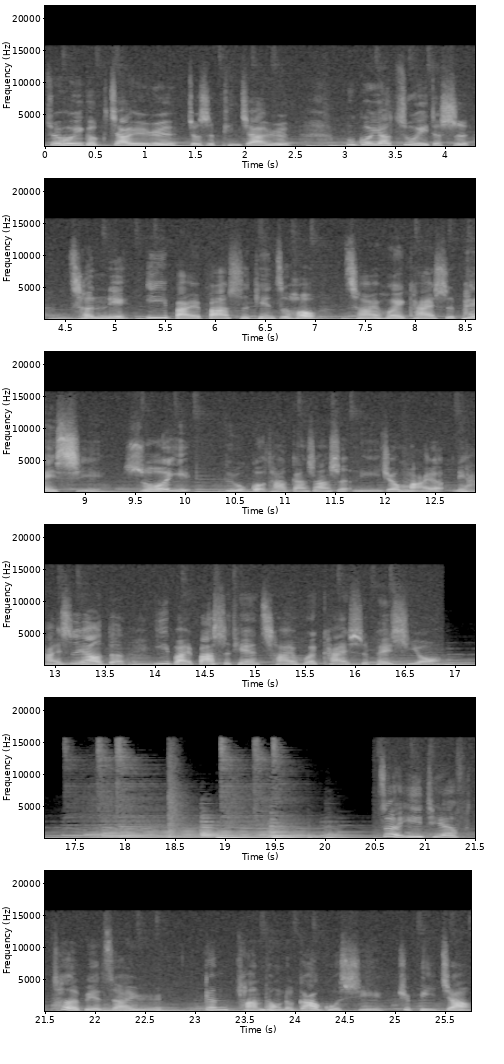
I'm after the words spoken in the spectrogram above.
最后一个交易日就是平假日。不过要注意的是，成立一百八十天之后才会开始配息，所以如果它刚上市你就买了，你还是要等一百八十天才会开始配息哦。这 ETF 特别在于跟传统的高股息去比较，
